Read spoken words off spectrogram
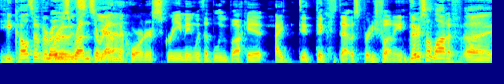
he calls over Rose, Rose, runs around yeah. the corner screaming with a blue bucket. I did think that, that was pretty funny. There's a lot of uh,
